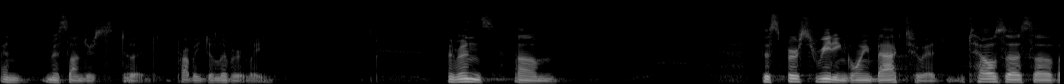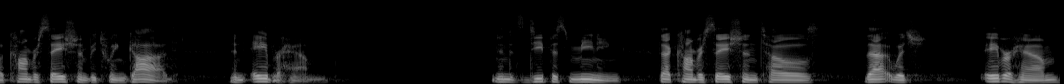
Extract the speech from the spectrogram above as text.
and misunderstood, probably deliberately. My friends, um, this first reading, going back to it, tells us of a conversation between God and Abraham. In its deepest meaning, that conversation tells that which Abraham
